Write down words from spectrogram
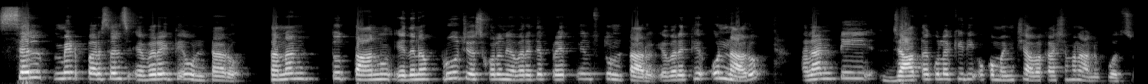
సెల్ఫ్ మేడ్ పర్సన్స్ ఎవరైతే ఉంటారో తనంతు తాను ఏదైనా ప్రూవ్ చేసుకోవాలని ఎవరైతే ప్రయత్నిస్తుంటారో ఎవరైతే ఉన్నారో అలాంటి జాతకులకి ఇది ఒక మంచి అవకాశం అని అనుకోవచ్చు.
